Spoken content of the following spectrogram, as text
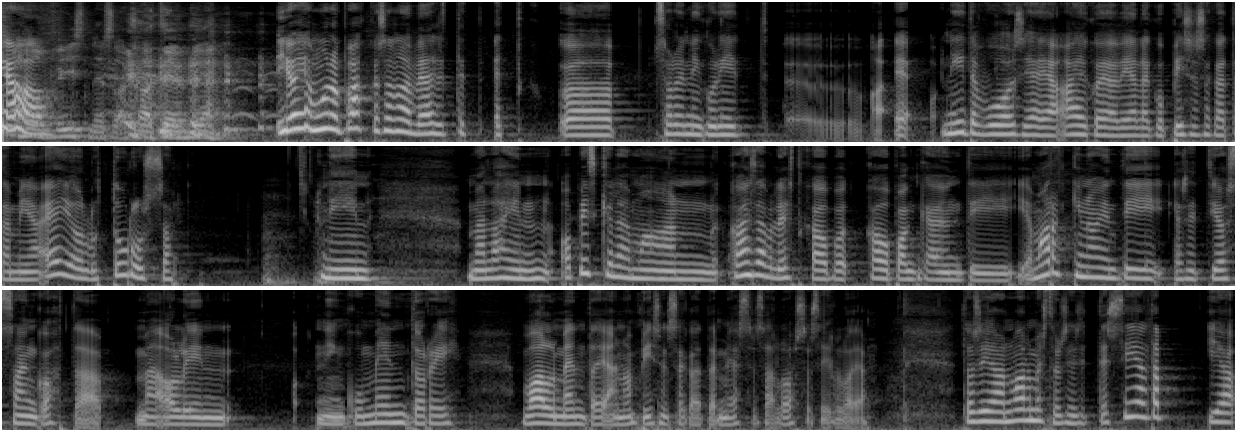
Salo Business Akatemia. joo, ja mun on pakko sanoa vielä, että, että, uh, se oli niinku niitä, uh, niitä vuosia ja aikoja vielä, kun Business Akatemia ei ollut Turussa, niin mä lähdin opiskelemaan kansainvälistä kaup- kaupankäyntiä ja markkinointia, ja sitten jossain kohtaa mä olin niin kuin mentori valmentajana Business Akatemiassa Salossa silloin. Ja tosiaan valmistuin sitten sieltä, ja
